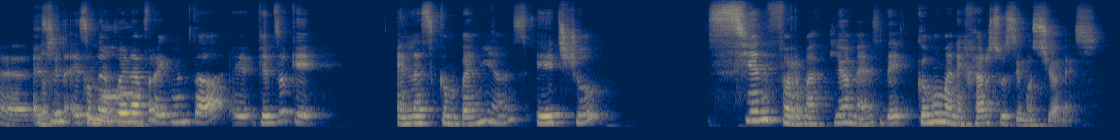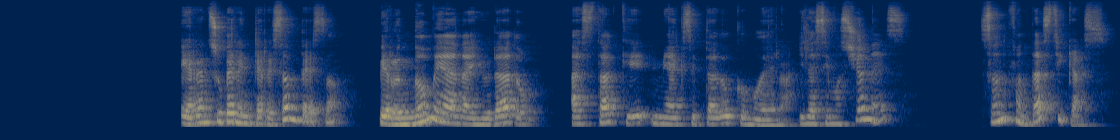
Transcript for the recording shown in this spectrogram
Eh, es, una, es una, buena pregunta. pienso que en las compañías he hecho 100 formaciones de cómo manejar sus emociones. Eran súper interesantes, pero no me han ayudado hasta que me he aceptado como era. Y las emociones son fantásticas.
